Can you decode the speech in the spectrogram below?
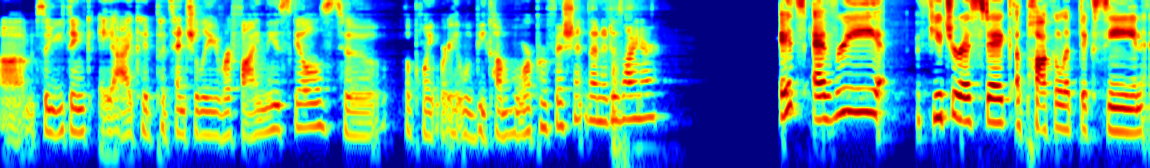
Um, so you think AI could potentially refine these skills to the point where it would become more proficient than a designer? It's every futuristic apocalyptic scene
